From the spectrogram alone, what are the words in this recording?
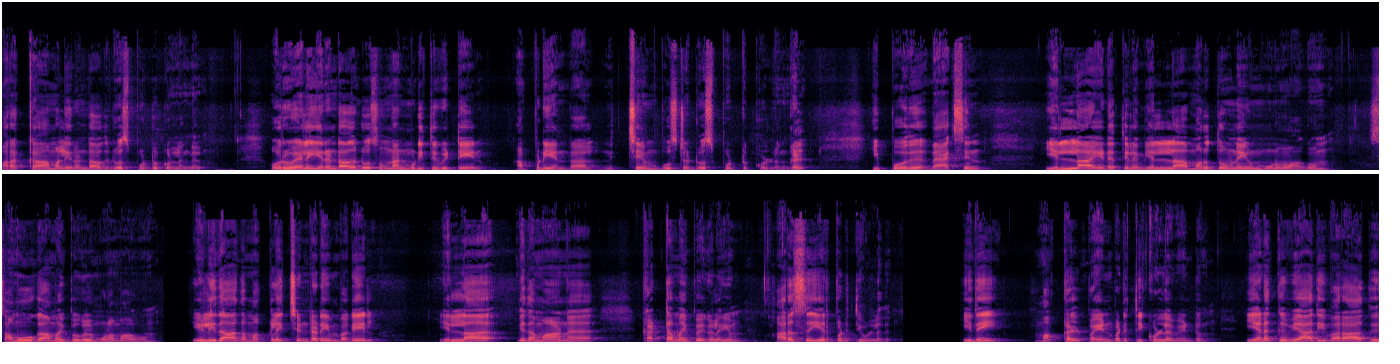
மறக்காமல் இரண்டாவது டோஸ் போட்டுக்கொள்ளுங்கள். ஒருவேளை இரண்டாவது டோஸும் நான் முடித்து விட்டேன் அப்படி என்றால் நிச்சயம் பூஸ்டர் டோஸ் போட்டுக்கொள்ளுங்கள். இப்போது வேக்சின் எல்லா இடத்திலும் எல்லா மருத்துவமனையின் மூலமாகவும் சமூக அமைப்புகள் மூலமாகவும் எளிதாக மக்களை சென்றடையும் வகையில் எல்லா விதமான கட்டமைப்புகளையும் அரசு ஏற்படுத்தியுள்ளது. இதை மக்கள் பயன்படுத்தி கொள்ள வேண்டும். எனக்கு வியாதி வராது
